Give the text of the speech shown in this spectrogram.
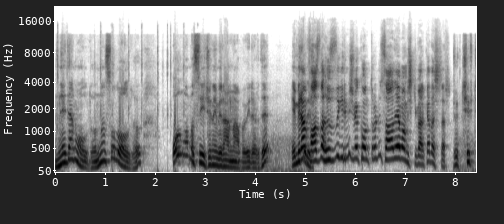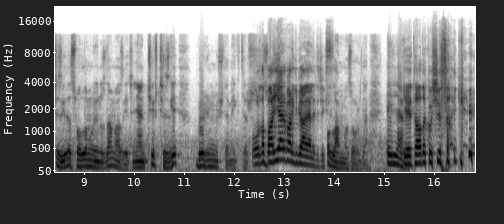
Neden oldu, nasıl oldu? Olmaması için Emirhan ne yapabilirdi? Emirhan fazla hızlı girmiş ve kontrolü sağlayamamış gibi arkadaşlar. Şu çift çizgide sollama oyununuzdan vazgeçin. Yani çift çizgi bölünmüş demektir. Orada bariyer var gibi hayal edeceksin. Kullanmaz orada. Eller GTA'da koşuyor sanki.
